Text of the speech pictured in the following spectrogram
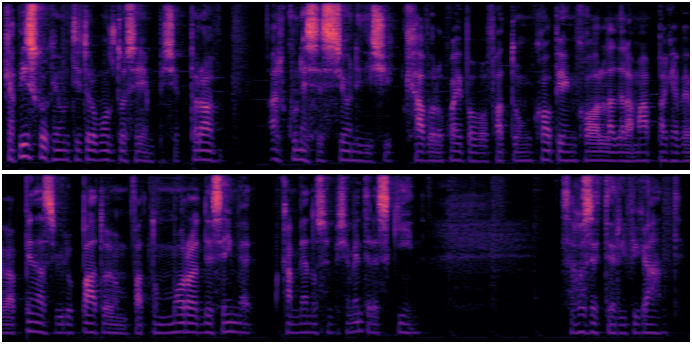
Capisco che è un titolo molto semplice, però alcune sessioni dici cavolo qua hai proprio fatto un copia e incolla della mappa che aveva appena sviluppato e ho fatto un moral design cambiando semplicemente le skin. Questa cosa è terrificante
